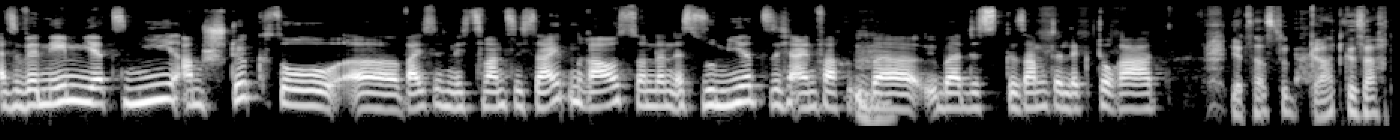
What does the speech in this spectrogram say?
also wir nehmen jetzt nie am Stück so, äh, weiß ich nicht, 20 Seiten raus, sondern es summiert sich einfach mhm. über, über das gesamte Lektorat. Jetzt hast du gerade gesagt,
